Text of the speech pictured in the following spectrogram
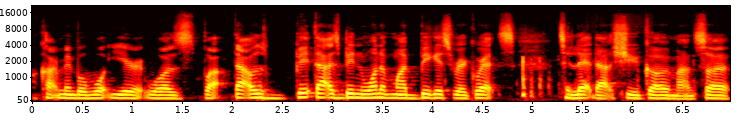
I can't remember what year it was, but that was bit. That has been one of my biggest regrets to let that shoe go, man. So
